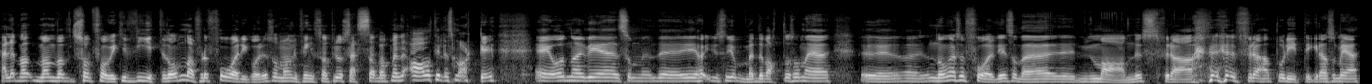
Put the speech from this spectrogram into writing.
eller man, man, Så får vi ikke vite det om, da, for det foregår jo så mange ting som prosesser bak. Men av og til det som er artig, er jo når vi som, det, som jobber med debatt og sånn øh, Noen ganger så får vi sånne manus fra, fra politikere som er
